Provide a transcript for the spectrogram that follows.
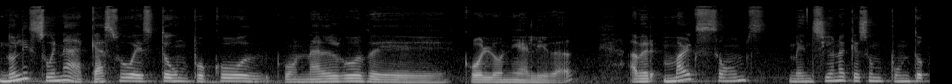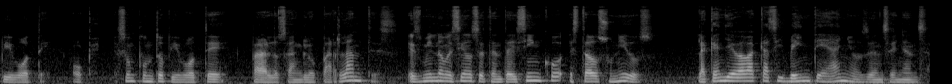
¿No le suena acaso esto un poco con algo de colonialidad? A ver, Mark Solms menciona que es un punto pivote. Ok, es un punto pivote para los angloparlantes. Es 1975, Estados Unidos. Lacan llevaba casi 20 años de enseñanza.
